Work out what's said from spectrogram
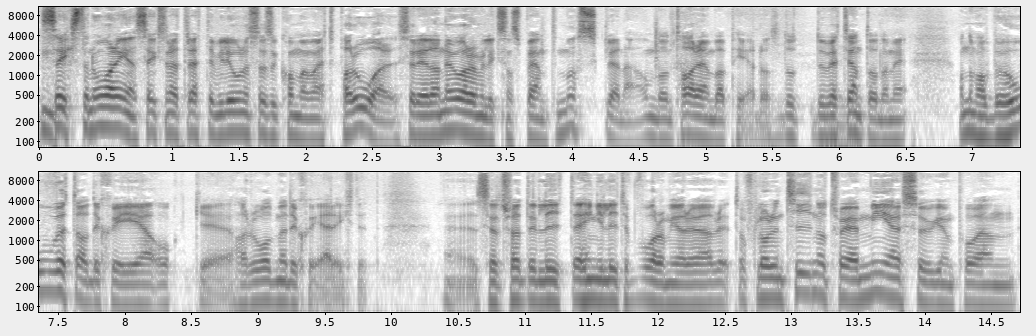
16-åringen, 630 miljoner så kommer om ett par år. Så redan nu har de liksom spänt musklerna om de tar Mbappé då. Så då, då vet jag inte om de, är, om de har behovet av de Gea och eh, har råd med de Gea riktigt. Eh, så jag tror att det lite, hänger lite på vad de gör i övrigt. Och Florentino tror jag är mer sugen på en,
